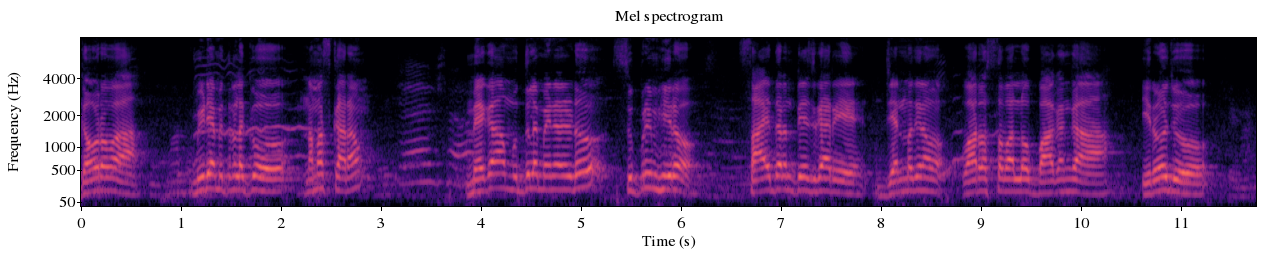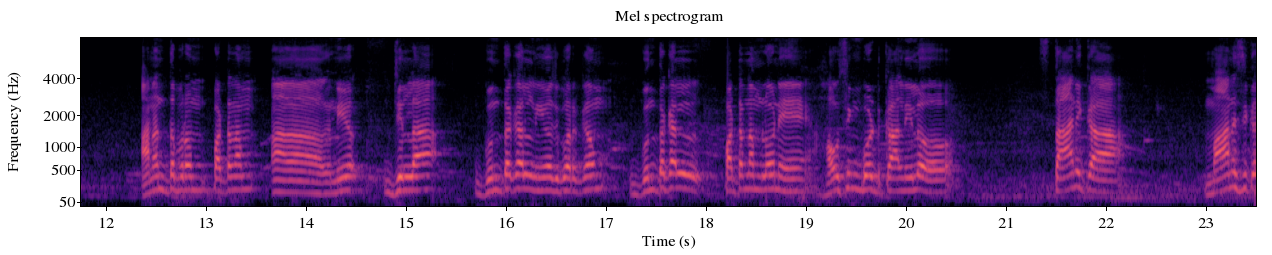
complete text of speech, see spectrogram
గౌరవ మీడియా మిత్రులకు నమస్కారం. మెగా ముద్దుల మేనరుడు సుప్రీం హీరో సాయిధరం తేజ్ గారి జన్మదిన వారోత్సవాల్లో భాగంగా ఈరోజు అనంతపురం పట్టణం నియో జిల్లా గుంతకల్ నియోజకవర్గం గుంతకల్ పట్టణంలోని హౌసింగ్ బోర్డు కాలనీలో స్థానిక మానసిక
